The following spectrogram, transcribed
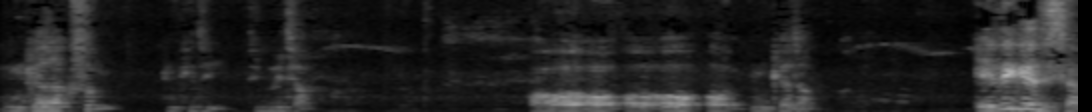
ইনকে রাখছেন ইনকে দি তুমি যাও অ অ অ অ অ ইনকে যাও এদিকে দিছা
